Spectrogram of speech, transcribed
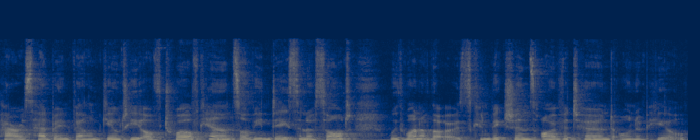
Harris had been found guilty of 12 counts of indecent assault, with one of those convictions overturned on appeal.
